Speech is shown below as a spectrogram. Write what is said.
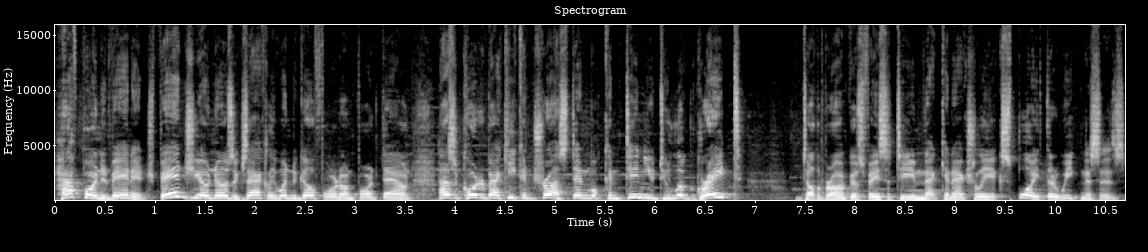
half point advantage. Fangio knows exactly when to go for it on fourth down, has a quarterback he can trust, and will continue to look great until the Broncos face a team that can actually exploit their weaknesses.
